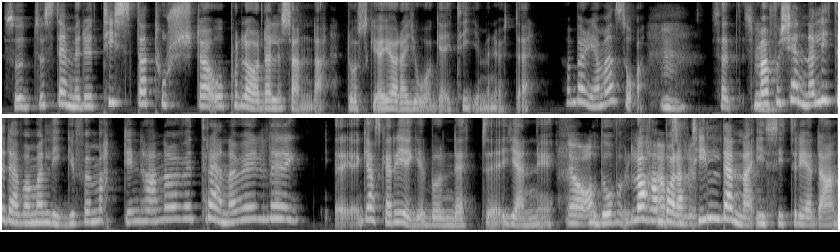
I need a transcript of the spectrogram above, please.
Så då stämmer du tisdag, torsdag och på lördag eller söndag. Då ska jag göra yoga i 10 minuter. Då börjar man så. Mm. Så, att, så man får känna lite där var man ligger. För Martin han har väl, tränar väl eh, ganska regelbundet eh, Jenny. Ja, Och då la han bara absolut. till denna i sitt redan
